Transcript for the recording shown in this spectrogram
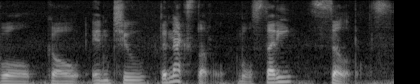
we'll go into the next level. We'll study syllables.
